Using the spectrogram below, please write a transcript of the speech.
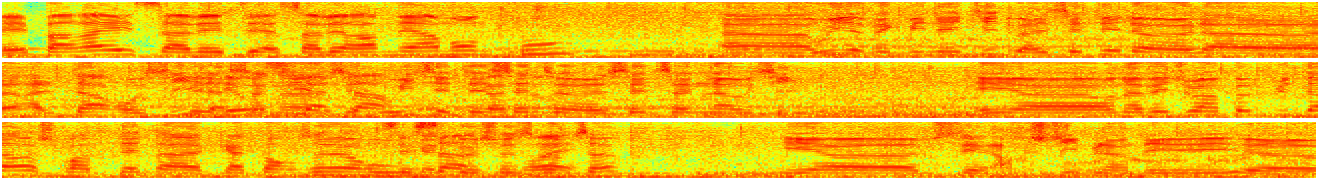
Et pareil, ça avait, été- ça avait ramené un monde fou. Euh, oui, avec Benighted, bah, c'était le- la Altar aussi. La scène, aussi Altar. Oui, c'était cette, euh, scène-là aussi. Et euh, on avait joué un peu plus tard, je crois peut-être à 14h ou quelque ça, chose ouais. comme ça. Et euh, c'était archi blindé, euh,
